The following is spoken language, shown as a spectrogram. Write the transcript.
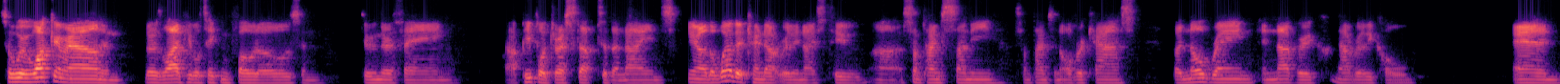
so we are walking around, and there's a lot of people taking photos and doing their thing. Uh, people dressed up to the nines. You know, the weather turned out really nice too. Uh, sometimes sunny, sometimes an overcast but no rain and not very not really cold. And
